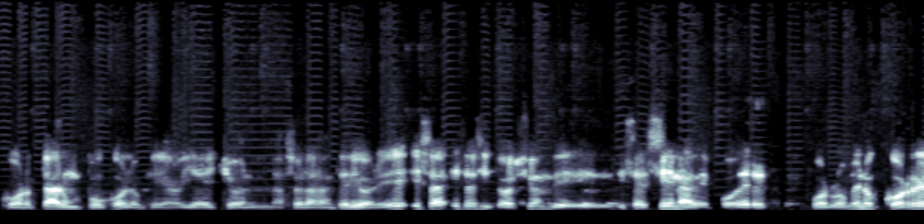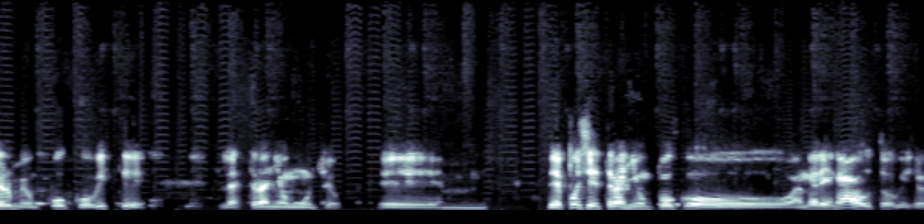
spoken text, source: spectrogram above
cortar un poco lo que había hecho en las horas anteriores. E- Esa, esa situación de esa escena de poder por lo menos correrme un poco, ¿viste? La extraño mucho. Eh, después extraño un poco andar en auto, que yo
